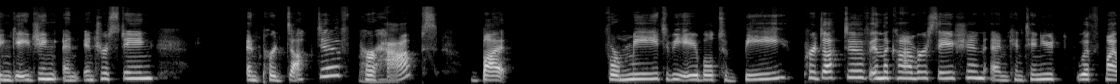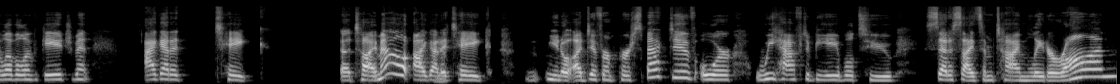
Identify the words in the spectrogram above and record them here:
engaging and interesting and productive, mm-hmm. perhaps. But for me to be able to be productive in the conversation and continue with my level of engagement, I got to take a timeout. I got to take, you know, a different perspective, or we have to be able to set aside some time later on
